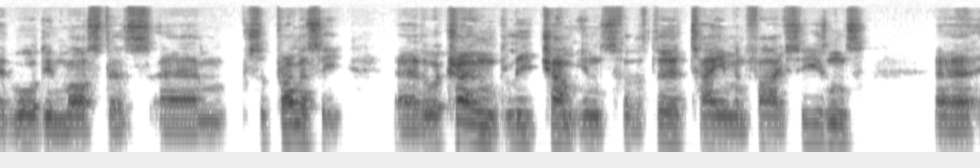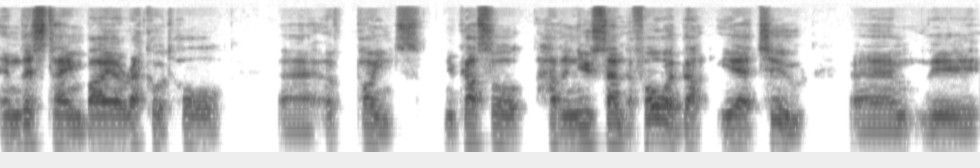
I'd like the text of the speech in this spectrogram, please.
Edwardian masters um, supremacy. Uh, they were crowned league champions for the third time in five seasons and this time by a record haul uh, of points. Newcastle had a new centre forward that year too. Um, they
